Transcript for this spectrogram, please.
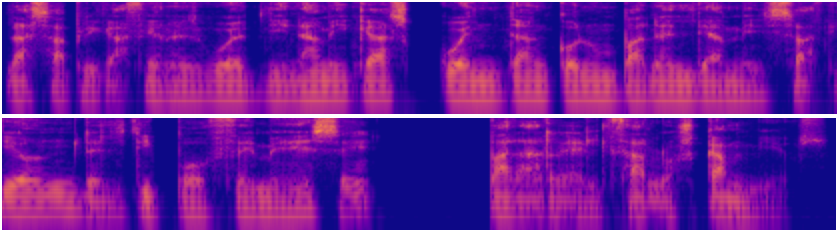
las aplicaciones web dinámicas cuentan con un panel de administración del tipo CMS para realizar los cambios.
